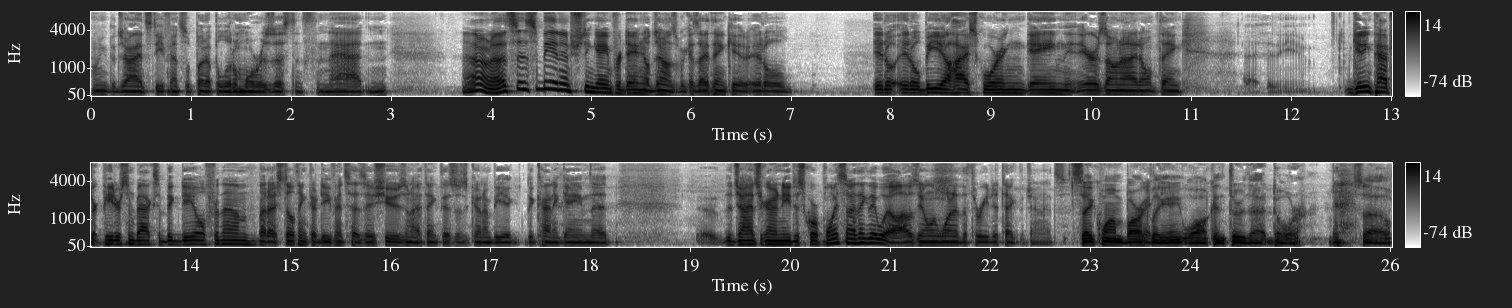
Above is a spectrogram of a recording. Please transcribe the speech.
I think the Giants defense will put up a little more resistance than that, and I don't know. This this will be an interesting game for Daniel Jones because I think it, it'll it'll it'll be a high scoring game. Arizona, I don't think. Getting Patrick Peterson back is a big deal for them, but I still think their defense has issues, and I think this is going to be a, the kind of game that uh, the Giants are going to need to score points, and I think they will. I was the only one of the three to take the Giants. Saquon Barkley ain't walking through that door. So, so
